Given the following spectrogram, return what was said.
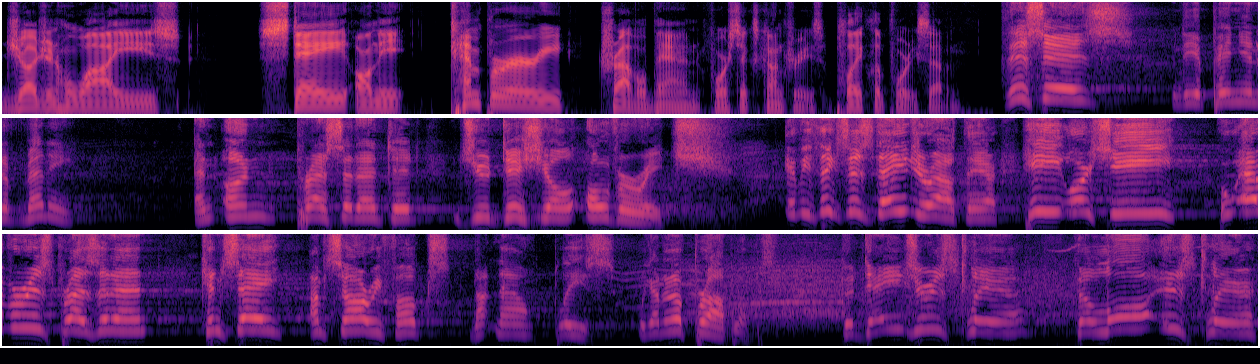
judge in Hawaii's stay on the temporary travel ban for six countries. Play clip 47. This is, in the opinion of many, an unprecedented judicial overreach. If he thinks there's danger out there, he or she, whoever is president, can say, I'm sorry, folks, not now, please. We got enough problems. The danger is clear. The law is clear.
